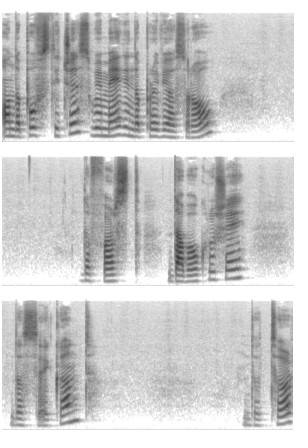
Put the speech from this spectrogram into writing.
On the puff stitches we made in the previous row. The first double crochet the second the third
